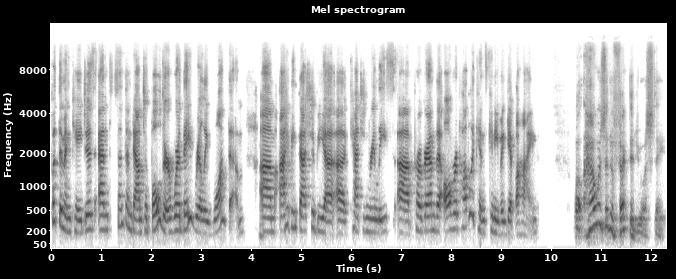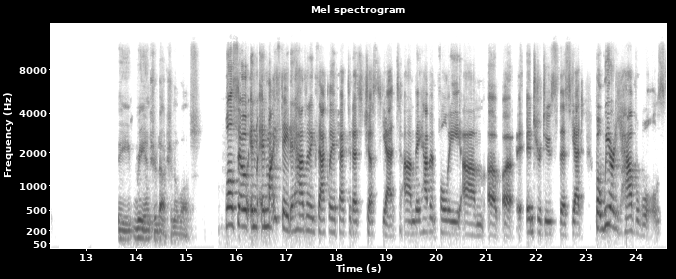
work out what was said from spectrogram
put them in cages, and sent them down to Boulder where they really want them. Um, I think that should be a, a catch and release uh, program that all Republicans can even get behind. Well, how has it affected your state, the reintroduction of wolves? Well, so in, in my state, it hasn't exactly affected us just yet. Um, they haven't fully um, uh, uh, introduced this yet, but we already have wolves.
